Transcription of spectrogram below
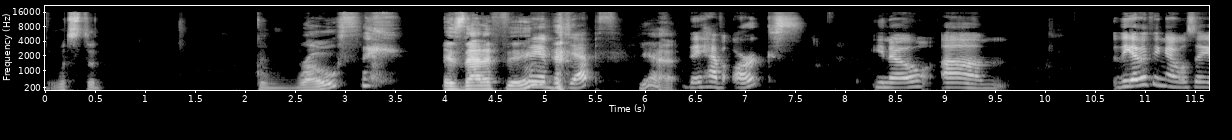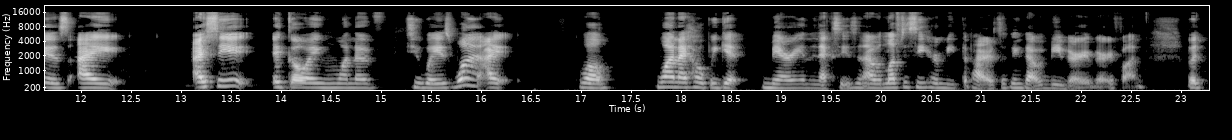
what's the growth Is that a thing? they have depth. yeah. they have arcs you know um the other thing i will say is i i see it going one of two ways. One i well one i hope we get mary in the next season. I would love to see her meet the pirates. I think that would be very very fun. But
